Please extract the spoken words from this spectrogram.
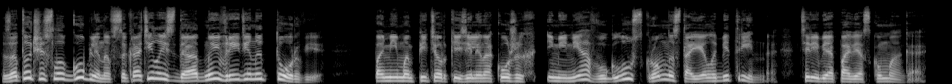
Зато число гоблинов сократилось до одной вредины Торви. Помимо пятерки зеленокожих и меня в углу скромно стояла Бетринна, теребя повязку мага.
